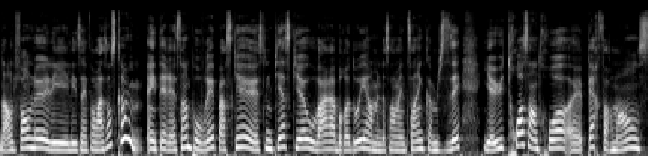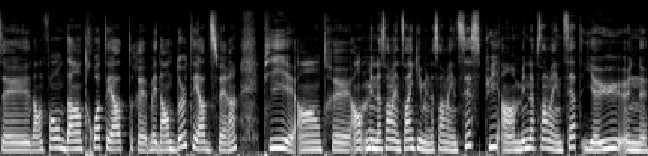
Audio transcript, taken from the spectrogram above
dans le fond, là, les, les informations, c'est quand même intéressant pour vrai parce que c'est une pièce qui a ouvert à Broadway en 1925, comme je disais. Il y a eu 303 euh, performances, euh, dans le fond, dans trois théâtres, ben, dans deux théâtres différents. Puis entre, entre 1925 et 1926, puis en 1927, il y a eu une,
